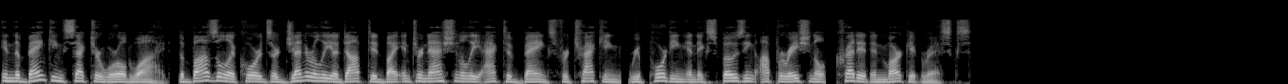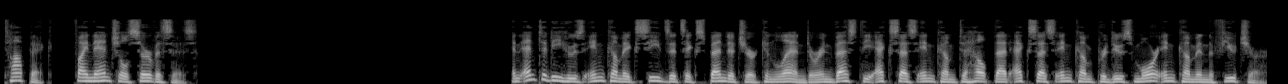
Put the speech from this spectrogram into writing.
In the banking sector worldwide, the Basel Accords are generally adopted by internationally active banks for tracking, reporting and exposing operational, credit and market risks. Financial services An entity whose income exceeds its expenditure can lend or invest the excess income to help that excess income produce more income in the future.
